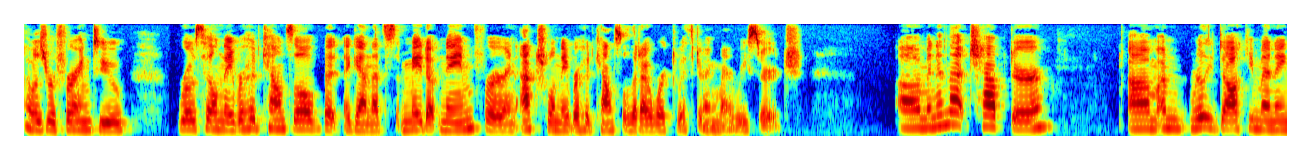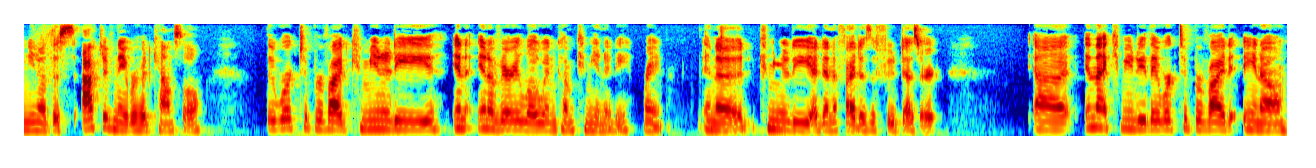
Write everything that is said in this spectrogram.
I was referring to Rose Hill Neighborhood Council, but again, that's a made up name for an actual neighborhood council that I worked with during my research. Um, and in that chapter, um, I'm really documenting, you know, this active neighborhood council. They work to provide community in, in a very low income community, right? In a community identified as a food desert uh, in that community, they work to provide, you know,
